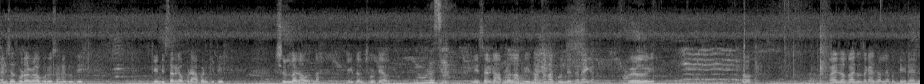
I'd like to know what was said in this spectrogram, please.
अनिशा थोड्या वेळापूर्वी सांगत होती की निसर्गापुढे आपण किती क्षुल्लक आहोत ना? एकदम छोटे आहोत. निसर्ग आपल्याला आपली जागा दाखवून देतं नाही का? वेळोवेळी. हो. रायझल रायझलचं काय चाललंय पण तिकडे आले.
